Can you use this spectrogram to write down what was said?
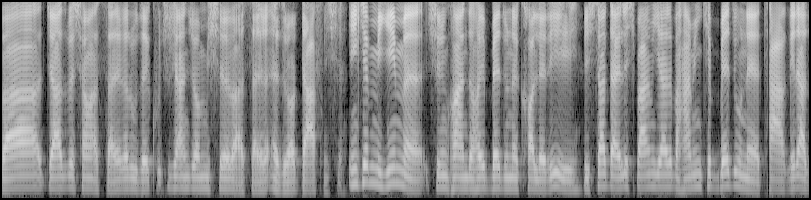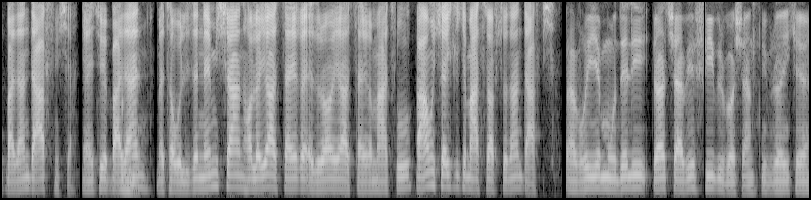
و جذبش هم از طریق روده کوچیک انجام میشه و از طریق ادرار دفع میشه. این که میگیم شیرین کننده های بدون کالری بیشتر دلیلش برمیگرده به همین که بدون تغییر از بدن دفع میشن. یعنی توی بدن متابولیزه نمیشن حالا یا از طریق ادرار یا از طریق مدفوع و همون شکلی که مصرف شدن دفع میشن در واقع یه مدلی شاید شبیه فیبر باشن فیبرایی که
